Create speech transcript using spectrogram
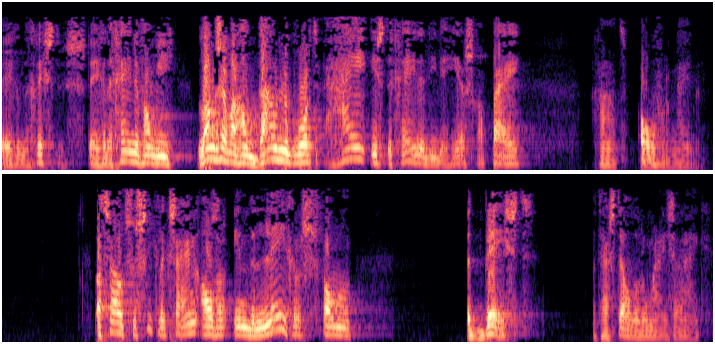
tegen de Christus, tegen degene van wie langzamerhand duidelijk wordt, hij is degene die de heerschappij gaat overnemen. Wat zou het verschrikkelijk zijn als er in de legers van het beest, het herstelde Romeinse Rijk,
